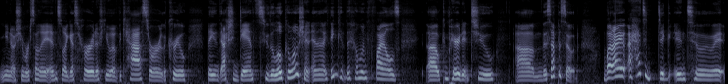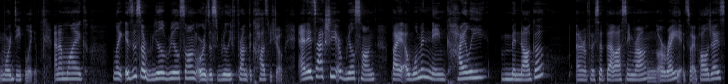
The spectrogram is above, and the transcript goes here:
you know, she works on it. And so I guess her and a few of the cast or the crew, they actually danced to the locomotion. And I think the Hillman Files uh, compared it to um, this episode. But I, I had to dig into it more deeply. And I'm like, like, is this a real, real song or is this really from The Cosby Show? And it's actually a real song by a woman named Kylie Minogue. I don't know if I said that last name wrong or right, so I apologize.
